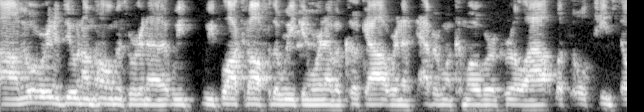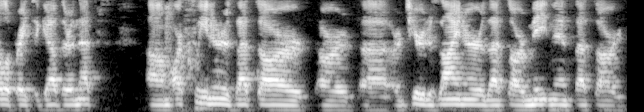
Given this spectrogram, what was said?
Um, and what we're to do when I'm home is we're to, we, we blocked it off for the weekend. we're to have a cookout. We're to have everyone come over, grill out, let the whole team celebrate together. And that's, um, our cleaners, that's our our, uh, our interior designer, that's our maintenance, that's our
